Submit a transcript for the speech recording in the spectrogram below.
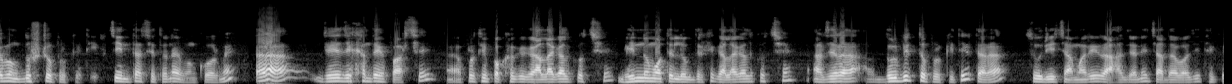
এবং দুষ্ট প্রকৃতির চিন্তা চেতনা এবং কর্মে, তারা যে যেখান থেকে পারছে প্রতিপক্ষকে গালাগাল করছে, ভিন্ন মতের লোকদেরকে গালাগাল করছে, আর যারা দুর্বৃত্ত প্রকৃতির তারা চুরি, চামারি, রাহাজানি, চাঁদাবাজি থেকে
